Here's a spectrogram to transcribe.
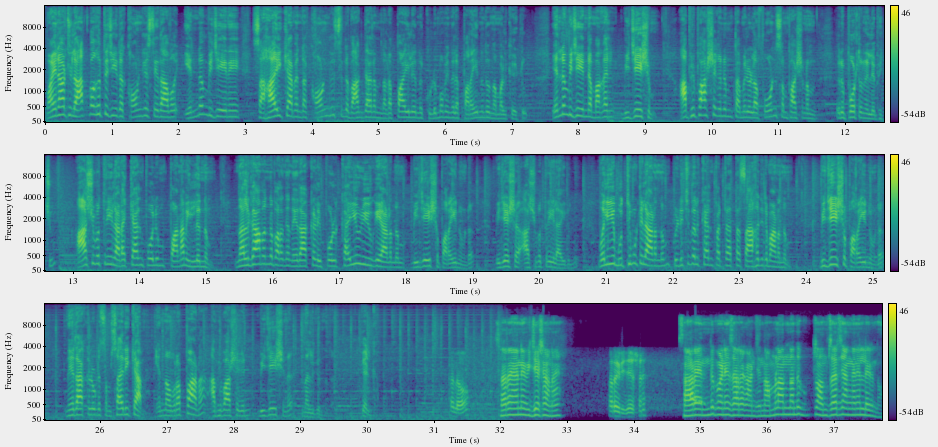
വയനാട്ടിൽ ആത്മഹത്യ ചെയ്ത കോൺഗ്രസ് നേതാവ് എൻ എം വിജയനെ സഹായിക്കാമെന്ന കോൺഗ്രസിന്റെ വാഗ്ദാനം നടപ്പായില്ലെന്ന് കുടുംബം ഇന്നലെ പറയുന്നത് നമ്മൾ കേട്ടു. എൻ എം വിജയന്റെ മകൻ വിജേഷും അഭിഭാഷകനും തമ്മിലുള്ള ഫോൺ സംഭാഷണം റിപ്പോർട്ടിന് ലഭിച്ചു. ആശുപത്രിയിൽ അടയ്ക്കാൻ പോലും പണമില്ലെന്നും നൽകാമെന്ന് പറഞ്ഞ നേതാക്കൾ ഇപ്പോൾ കൈയൊഴിയുകയാണെന്നും വിജേഷ് പറയുന്നുണ്ട്. വിജേഷ് ആശുപത്രിയിലായിരുന്നു. വലിയ ബുദ്ധിമുട്ടിലാണെന്നും പിടിച്ചു നിൽക്കാൻ പറ്റാത്ത സാഹചര്യമാണെന്നും വിജേഷ് പറയുന്നുണ്ട്. നേതാക്കളോട് സംസാരിക്കാം എന്ന ഉറപ്പാണ് അഭിഭാഷകൻ വിജേഷിന് നൽകുന്നത്. കേൾക്കാം. ഹലോ. സാറേ ഞാൻ വിജേഷാണേ. പറയൂ വിജേഷ്. സാറേ എന്ത് പണിയാ സാറേ കാണിച്ചത്? നമ്മൾ അന്നത് സംസാരിച്ച് അങ്ങനെയല്ലായിരുന്നോ?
